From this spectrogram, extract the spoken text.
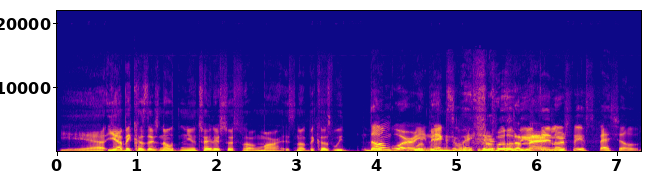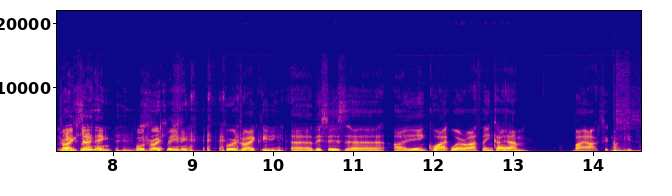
Yeah, yeah, because there's no new Taylor Swift song, Mar. It's not because we. Don't we're- worry, we're next week it will be man. a Taylor Swift special. Dry Exactly. cleaning. Poor dry cleaning. for dry cleaning. Uh, this is uh, I Ain't Quite Where I Think I Am by Arctic Monkeys.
